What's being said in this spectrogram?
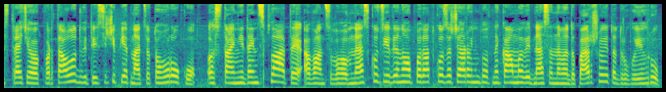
з третього кварталу 2015 року. Останній день сплати авансового внеску з єдиного податку за червень платниками, віднесеними до першої та другої груп.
